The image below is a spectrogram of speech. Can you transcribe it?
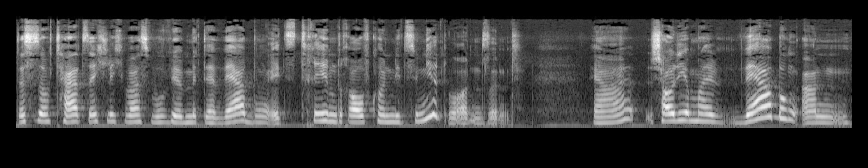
das ist auch tatsächlich was, wo wir mit der Werbung extrem drauf konditioniert worden sind. Ja, schau dir mal Werbung an,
